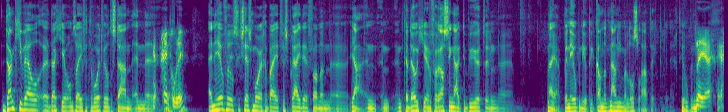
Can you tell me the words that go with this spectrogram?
Dankjewel uh, dat je ons even te woord wilde staan. En, ja, geen probleem. En heel veel succes morgen bij het verspreiden van een, ja, een, een, een cadeautje, een verrassing uit de buurt. Een, nou ja, ik ben heel benieuwd. Ik kan het nou niet meer loslaten. Ik ben echt heel benieuwd. Nee, ja. ja.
